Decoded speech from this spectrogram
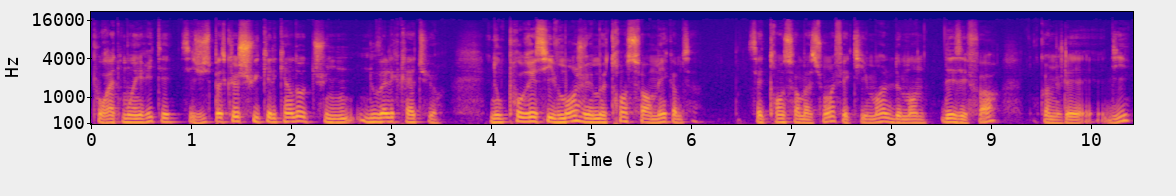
pour être moins irrité. C'est juste parce que je suis quelqu'un d'autre, je suis une nouvelle créature. donc progressivement, je vais me transformer comme ça. Cette transformation, effectivement, elle demande des efforts, comme je l'ai dit,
